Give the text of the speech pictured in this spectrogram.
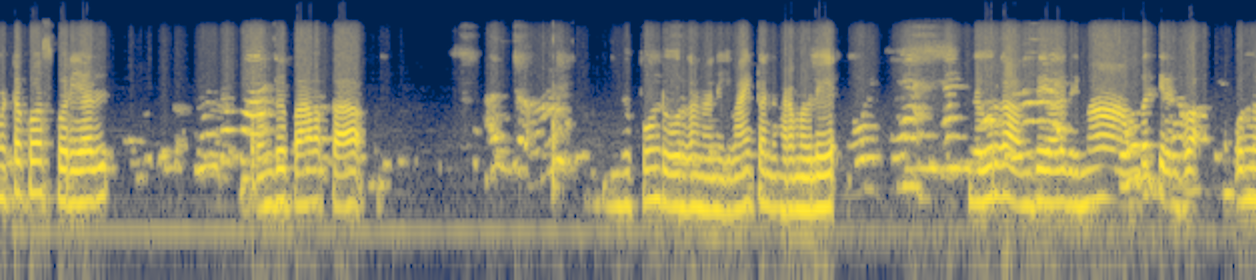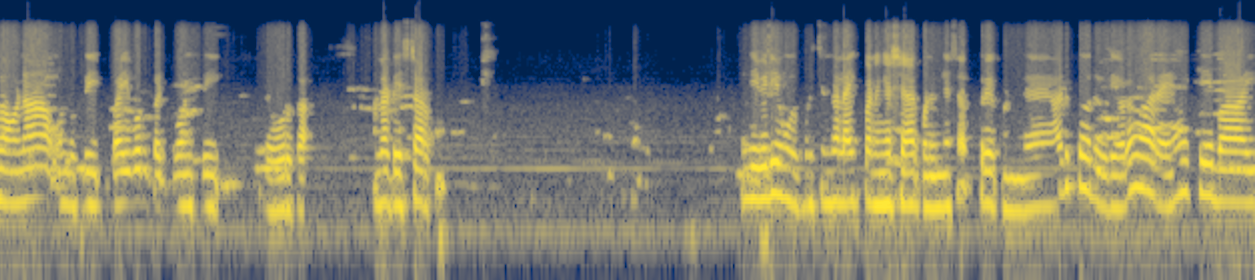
முட்டைக்கோஸ் பொரியல் வந்து பாவக்காய் இந்த பூண்டு ஊறுகாய் நான் இன்னைக்கு வாங்கிட்டு வந்தேன் வர முதலையே இந்த ஊறுகாய் வந்து எவ்வளோ தெரியுமா? ஐம்பத்தி ரெண்டு ரூபா. ஒன்று வாங்கினா ஒன்று free buy one get one free இந்த ஊறுகாய். நல்லா டேஸ்ட்டாக இருக்கும். இந்த வீடியோ உங்களுக்கு பிடிச்சிருந்தா லைக் பண்ணுங்க ஷேர் பண்ணுங்க சப்ஸ்கிரைப் பண்ணுங்கள் அடுத்த ஒரு வீடியோவில் வரேன். Okay bye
